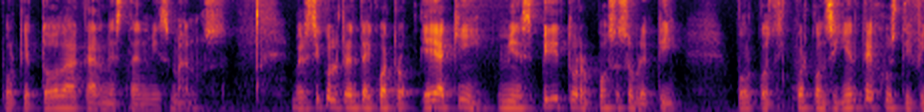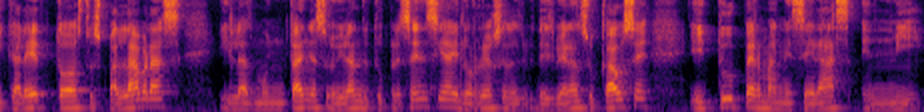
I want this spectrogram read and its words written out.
porque toda carne está en mis manos. Versículo 34, he aquí, mi espíritu reposa sobre ti por, consiguiente, justificaré todas tus palabras, y las montañas huirán de tu presencia, y los ríos se desviarán su cauce, y tú permanecerás en mí.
